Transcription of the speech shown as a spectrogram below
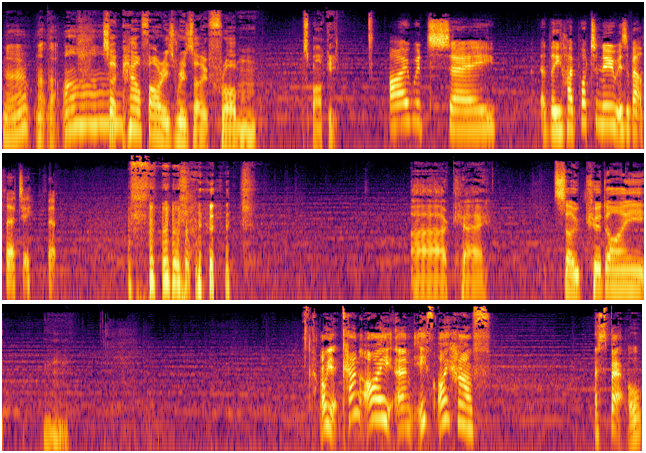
No, not that one. So, how far is Rizzo from Sparky? I would say the hypotenuse is about 30 foot. Okay. So, could I? Oh yeah, can I? Um, if I have a spell,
